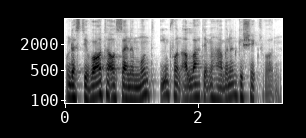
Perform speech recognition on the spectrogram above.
und dass die Worte aus seinem Mund ihm von Allah dem Erhabenen geschickt wurden.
